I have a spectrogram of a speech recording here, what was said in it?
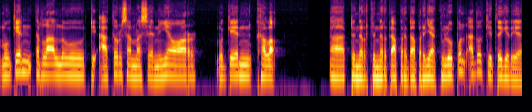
mungkin terlalu diatur sama senior. Mungkin kalau uh, dengar-dengar kabar-kabarnya. Dulu pun aku gitu gitu ya.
